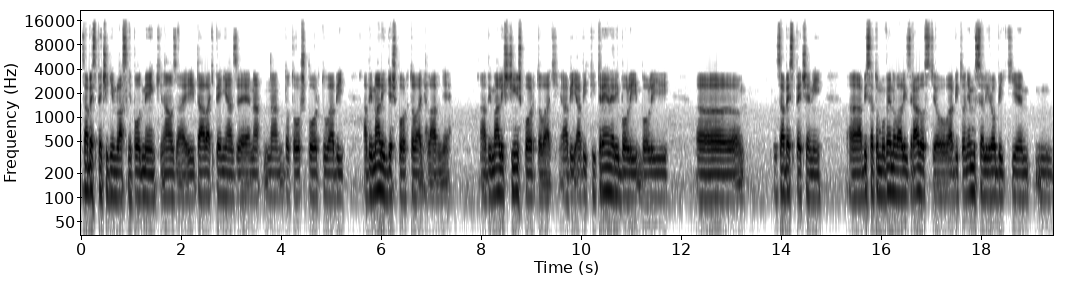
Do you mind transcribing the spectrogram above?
zabezpečiť im vlastne podmienky, naozaj dávať peniaze na, na, do toho športu, aby, aby mali kde športovať hlavne, aby mali s čím športovať, aby, aby tí tréneri boli, boli uh, zabezpečení, uh, aby sa tomu venovali s radosťou, aby to nemuseli robiť um,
